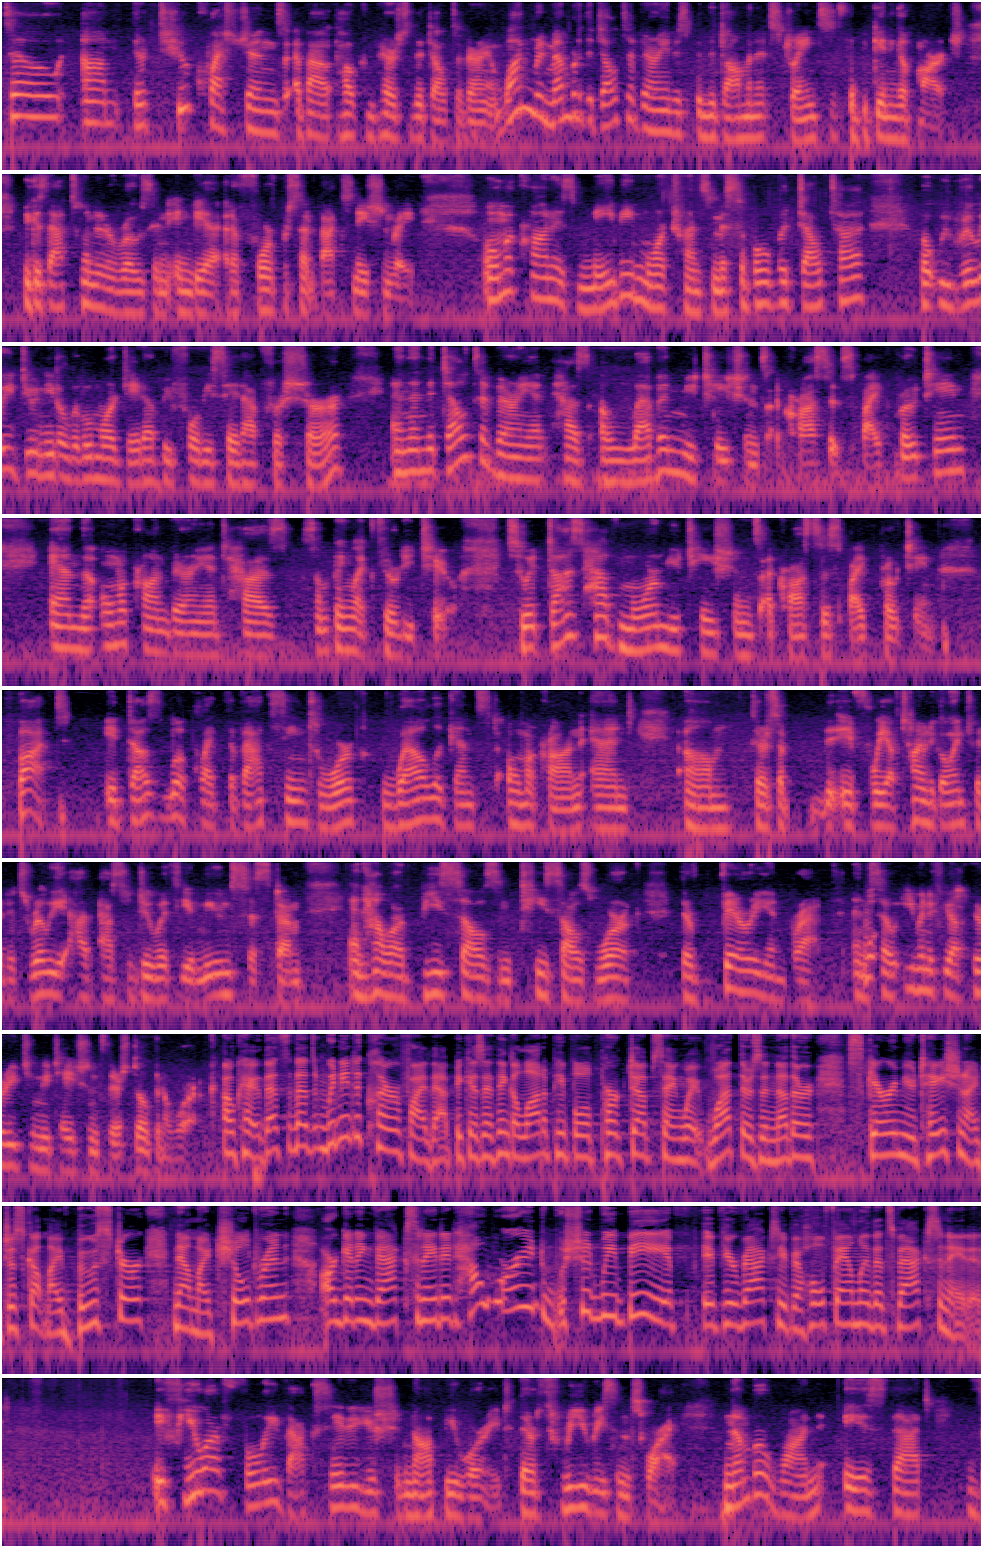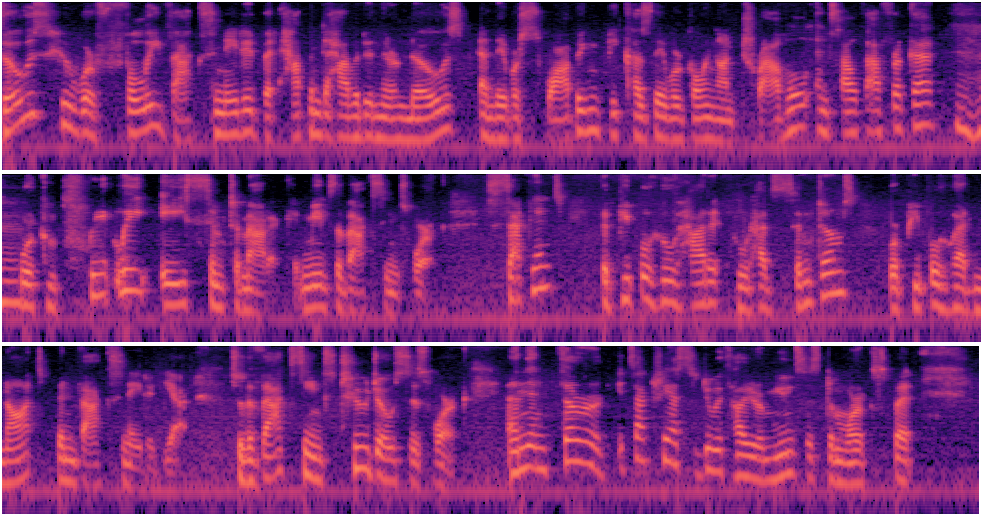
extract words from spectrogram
So um, there are two questions about how it compares to the Delta variant. One, remember the Delta variant has been the dominant strain since the beginning of March because that's when it arose in India at a 4% vaccination rate. Omicron is maybe more transmissible with Delta, but we really do need a little more data before we say that for sure. And then the Delta variant has 11 mutations across its spike protein, and the Omicron variant has something like 32. So it does have more mutations across the spike protein. But it does look like the vaccines work well against Omicron. And um, there's a, if we have time to go into it, it's really has to do with the immune system and how our B cells and T cells work. They're very in breadth. And well, so even if you have 32 mutations, they're still going to work. Okay, that's, that's we need to clarify that because I think a lot of people perked up saying, wait, what? There's another scary mutation. I just got my booster. Now my children are getting vaccinated. How worried should we be if, if you're vaccinated, if a whole family that's vaccinated? If you are fully vaccinated, you should not be worried. There are three reasons why. Number one is that those who were fully vaccinated but happened to have it in their nose and they were swabbing because they were going on travel in South Africa mm-hmm. were completely asymptomatic. It means the vaccines work. Second, the people who had it, who had symptoms, were people who had not been vaccinated yet. So the vaccines, two doses work. And then third, it actually has to do with how your immune system works, but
